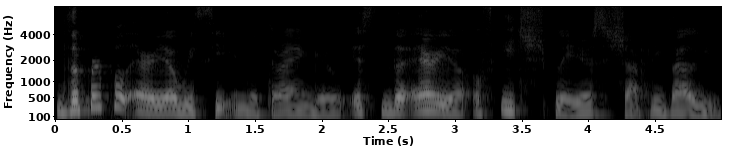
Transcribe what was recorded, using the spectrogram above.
The purple area we see in the triangle is the area of each player's Shapley value.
